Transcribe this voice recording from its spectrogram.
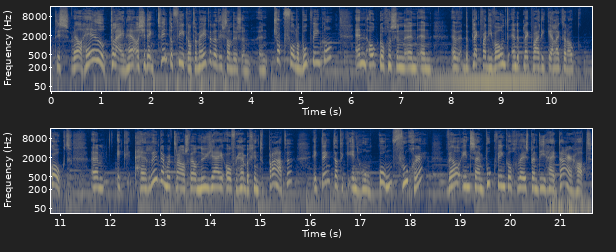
Het is wel heel klein. Hè? Als je denkt 20 vierkante meter, dat is dan dus een, een chockvolle boekwinkel. En ook nog eens een, een, een de plek waar die woont en de plek waar die kennelijk dan ook kookt. Ehm, ik herinner me trouwens wel, nu jij over hem begint te praten. Ik denk dat ik in Hongkong vroeger wel in zijn boekwinkel geweest ben die hij daar had.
